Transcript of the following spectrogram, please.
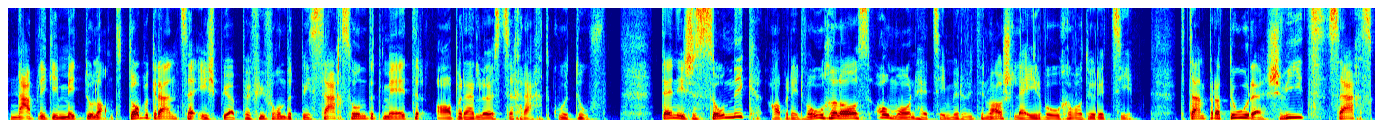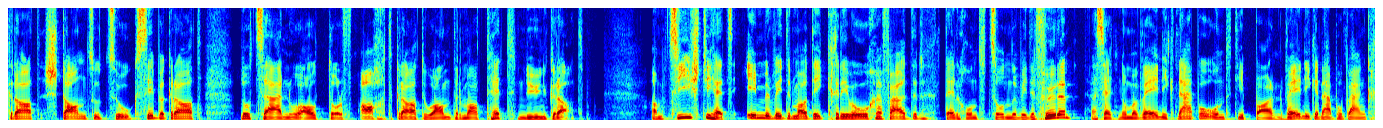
neblig im Mittelland. Die Obergrenze ist bei etwa 500 bis 600 Meter, aber er löst sich recht gut auf. Dann ist es sonnig, aber nicht wolkenlos. Auch morgen hat es immer wieder mal Schleierwochen, die durchziehen. Die Temperaturen: Schweiz 6 Grad, Stanz und Zug 7 Grad, Luzern und Altdorf 8 Grad und Andermatt hat 9 Grad. Am Dienstag hat es immer wieder mal dickere Wolkenfelder, dann kommt die Sonne wieder vor. Es hat nur wenig Nebel und die paar wenigen Nebelbänke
